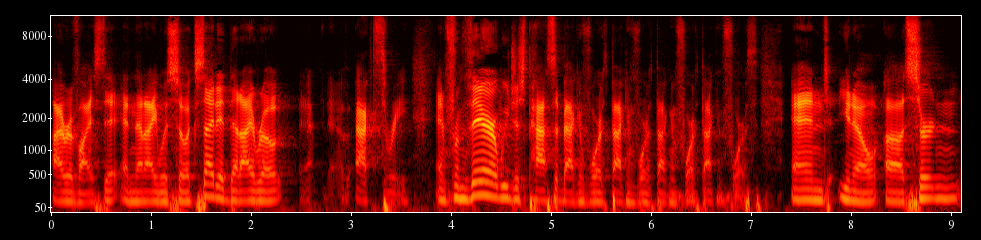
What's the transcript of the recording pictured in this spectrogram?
I revised it, and then I was so excited that I wrote Act Three. And from there, we just passed it back and forth, back and forth, back and forth, back and forth. And you know, uh, certain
